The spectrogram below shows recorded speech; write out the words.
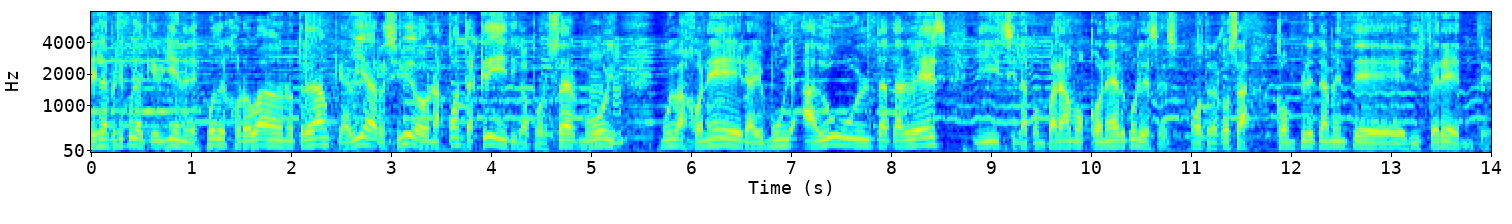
Es la película que viene después del Jorobado de Notre Dame, que había recibido unas cuantas críticas por ser muy, muy bajonera y muy adulta, tal vez. Y si la comparamos con Hércules, es otra cosa completamente diferente.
